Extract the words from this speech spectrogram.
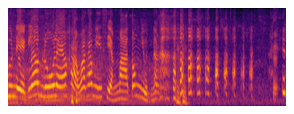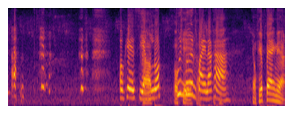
คุณเอกเริ่มรู้แล้วค่ะ ว่าถ้ามีเสียงมาต้องหยุดนะคะโอเคเสียงครับลดโอเคพื้นครับๆไปแล้วค่ะ อย่างเพี้ยแป้งเนี่ย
